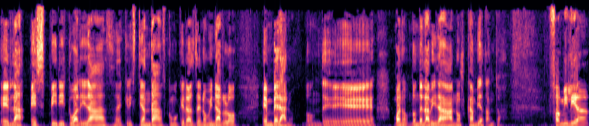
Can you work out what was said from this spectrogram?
eh, la espiritualidad, eh, cristiandad, como quieras denominarlo, en verano, donde, bueno, donde la vida nos cambia tanto. Familia,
